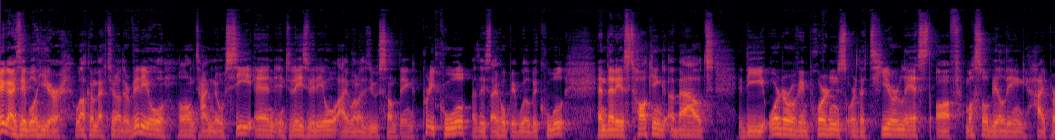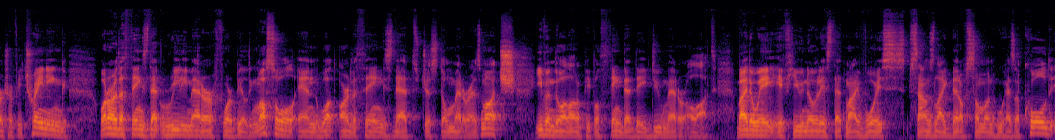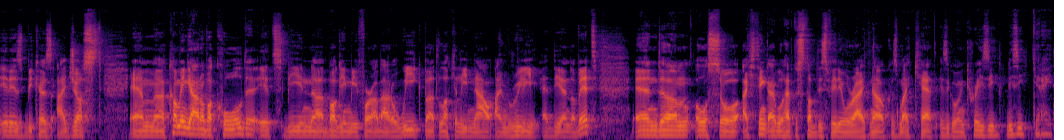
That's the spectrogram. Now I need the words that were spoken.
Hey guys, Abel here. Welcome back to another video. A long time no see. And in today's video, I want to do something pretty cool. At least I hope it will be cool. And that is talking about the order of importance or the tier list of muscle building hypertrophy training. What are the things that really matter for building muscle and what are the things that just don't matter as much, even though a lot of people think that they do matter a lot. By the way, if you notice that my voice sounds like that of someone who has a cold, it is because I just am uh, coming out of a cold. It's been uh, bugging me for about a week, but luckily now I'm really at the end of it. And um, also, I think I will have to stop this video right now because my cat is going crazy. Lizzie, get out.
